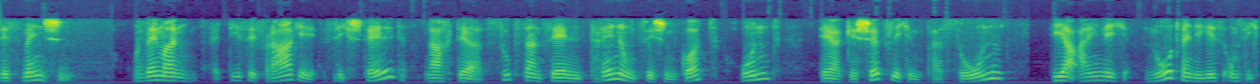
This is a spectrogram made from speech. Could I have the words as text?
des Menschen? Und wenn man diese Frage sich stellt nach der substanziellen Trennung zwischen Gott und der geschöpflichen Person, die ja eigentlich notwendig ist, um sich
